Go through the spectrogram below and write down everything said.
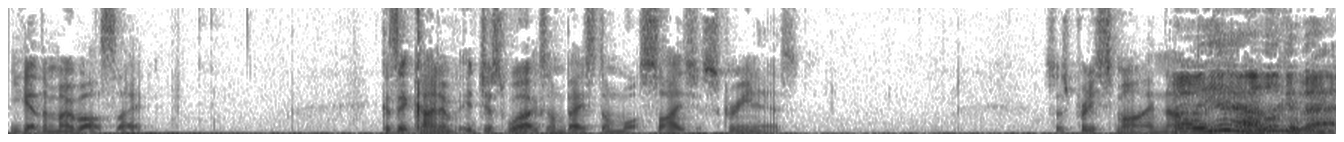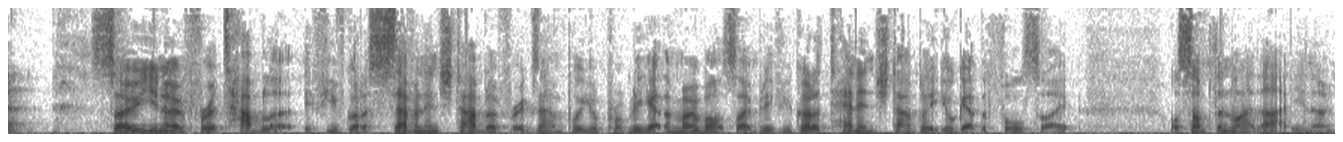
You get the mobile site because it kind of it just works on based on what size your screen is. So it's pretty smart. in that Oh way. yeah, look at that. So you know, for a tablet, if you've got a seven-inch tablet, for example, you'll probably get the mobile site. But if you've got a ten-inch tablet, you'll get the full site, or something like that. You know,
